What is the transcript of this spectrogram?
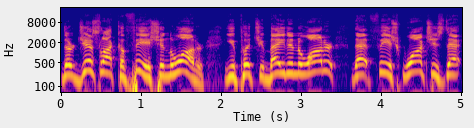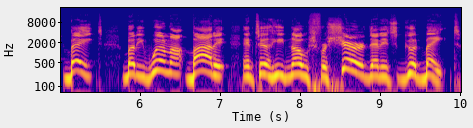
They're just like a fish in the water. You put your bait in the water, that fish watches that bait, but he will not bite it until he knows for sure that it's good bait.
